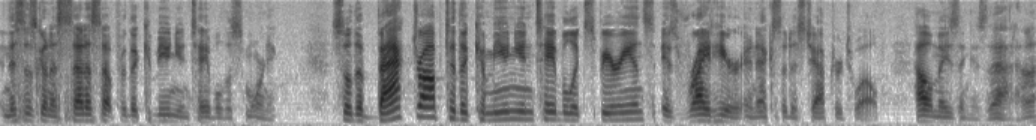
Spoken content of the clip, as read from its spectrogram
And this is going to set us up for the communion table this morning. So the backdrop to the communion table experience is right here in Exodus chapter 12. How amazing is that, huh?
